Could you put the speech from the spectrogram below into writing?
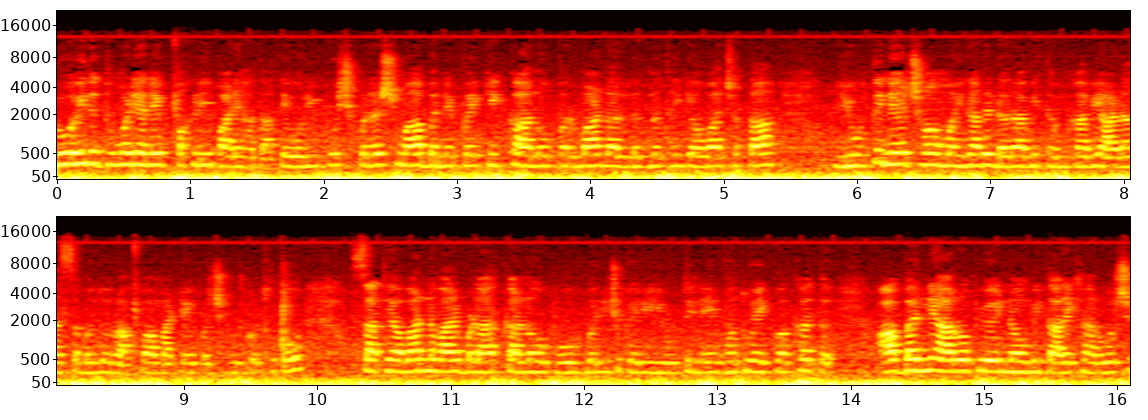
રોહિત ધુમડિયાને પકડી પાડ્યા હતા. તેઓની પૂછપરછમાં બંને પૈકી કાનો પરમારના લગ્ન થઈ ગયા હોવા છતાં યુવતીને છ મહિનાથી ડરાવી ધમકાવી આડા સંબંધો રાખવા માટે મજબૂર કરતો હતો. સાથે અવારનવાર બળાત્કારનો ભોગ બની ચૂકેલી યુવતીને વધુ એક વખત આ બંને આરોપીઓએ નવમી તારીખના રોજ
